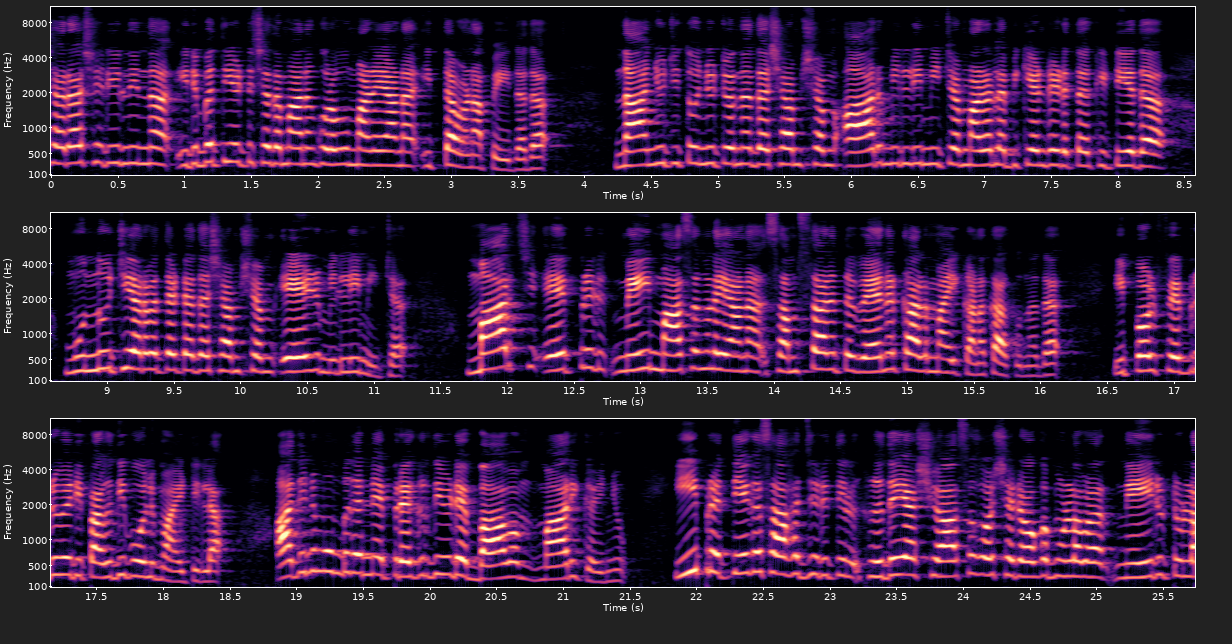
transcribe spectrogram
ശരാശരിയിൽ നിന്ന് ഇരുപത്തിയെട്ട് ശതമാനം കുറവ് മഴയാണ് ഇത്തവണ പെയ്തത്. നാനൂറ്റി തൊണ്ണൂറ്റൊന്ന് ദശാംശം ആറ് മില്ലിമീറ്റർ മഴ ലഭിക്കേണ്ടിടത്ത് കിട്ടിയത് മുന്നൂറ്റി അറുപത്തെട്ട് ദശാംശം ഏഴ് മില്ലിമീറ്റർ. മാർച്ച് ഏപ്രിൽ മെയ് മാസങ്ങളെയാണ് സംസ്ഥാനത്ത് വേനൽക്കാലമായി കണക്കാക്കുന്നത്. ഇപ്പോൾ ഫെബ്രുവരി പകുതി പോലും ആയിട്ടില്ല. അതിനു മുമ്പ് തന്നെ പ്രകൃതിയുടെ ഭാവം മാറിക്കഴിഞ്ഞു. ഈ പ്രത്യേക സാഹചര്യത്തിൽ ഹൃദയ ശ്വാസകോശ രോഗമുള്ളവർ നേരിട്ടുള്ള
